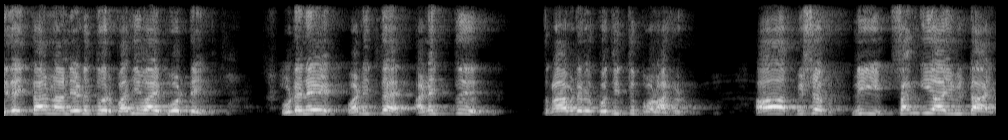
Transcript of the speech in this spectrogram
இதைத்தான் நான் எடுத்து ஒரு பதிவாய் போட்டேன். உடனே வடித்த அனைத்து திராவிடர்கள் கொதித்து போனார்கள். ஆ பிஷப் நீ சங்கியாகி விட்டாய்.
